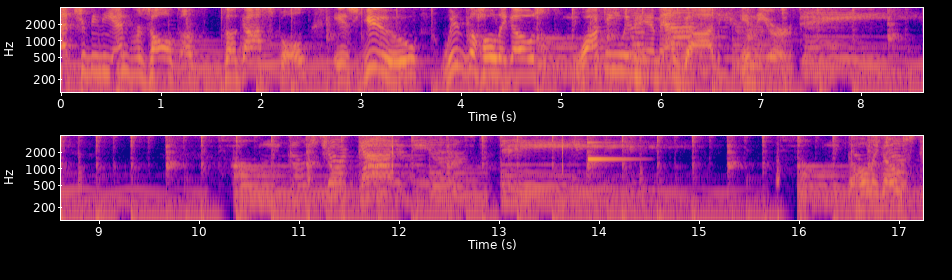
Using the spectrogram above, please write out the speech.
that should be the end result of the gospel is you with the Holy Ghost walking with him as God in the earth Holy Ghost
